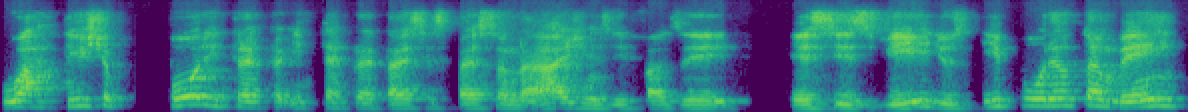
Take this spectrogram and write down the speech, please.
o artista, por interpretar esses personagens e fazer esses vídeos, e por eu também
